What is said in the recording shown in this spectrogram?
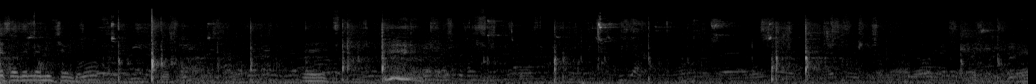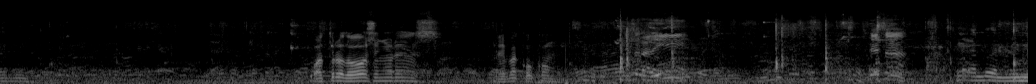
Eh, 4-2, señores. Arriba Coco. Hablando del mini.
